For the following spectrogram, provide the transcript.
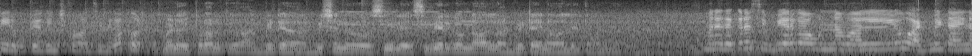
మీరు ఉపయోగించుకోవాల్సిందిగా కోరుతున్నాను మేడం ఇప్పటివరకు అడ్మిట్ అడ్మిషన్ సీరియస్ సివియర్గా ఉన్న వాళ్ళు అడ్మిట్ అయిన వాళ్ళు ఎంతమంది మన దగ్గర సివియర్గా ఉన్న వాళ్ళు అడ్మిట్ అయిన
